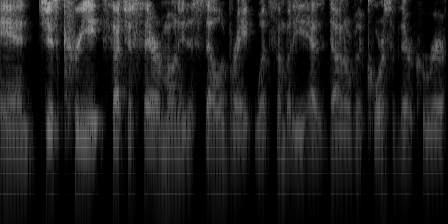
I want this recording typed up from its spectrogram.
and just create such a ceremony to celebrate what somebody has done over the course of their career.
